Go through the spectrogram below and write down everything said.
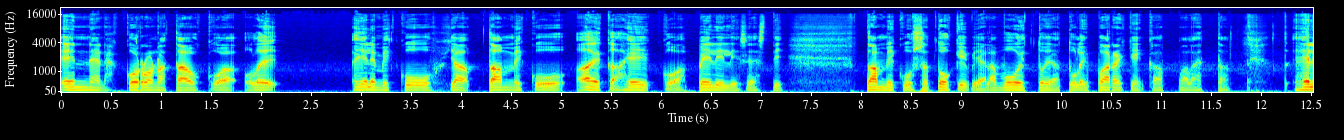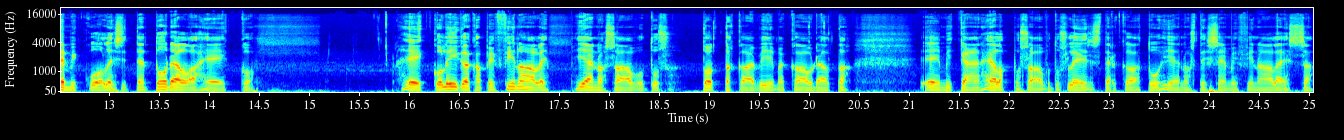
ennen koronataukoa, oli helmikuu ja tammikuu aika heikkoa pelillisesti. Tammikuussa toki vielä voittoja tuli parikin kappaletta. Helmikuu oli sitten todella heikko heikko liigakapin finaali, hieno saavutus, totta kai viime kaudelta. Ei mikään helppo saavutus, Leicester kaatuu hienosti semifinaaleissa.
